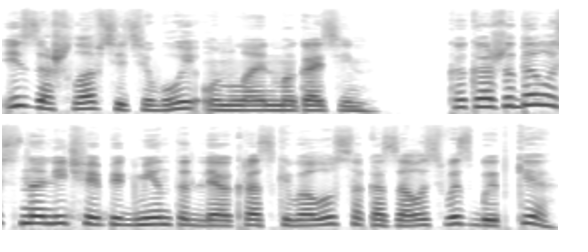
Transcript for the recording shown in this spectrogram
и зашла в сетевой онлайн-магазин. Как и ожидалось, наличие пигмента для окраски волос оказалось в избытке.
